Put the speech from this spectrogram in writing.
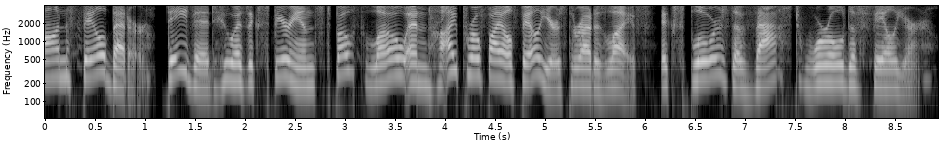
On Fail Better, David, who has experienced both low and high profile failures throughout his life, explores the vast world of failure,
